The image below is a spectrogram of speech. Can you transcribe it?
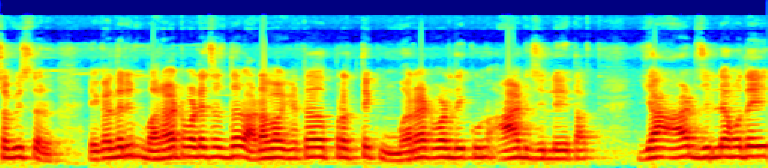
सविस्तर एकंदरीत मराठवाड्याचा जर आढावा घेतला प्रत्येक मराठवाड्यात एकूण आठ जिल्हे येतात. या आठ जिल्ह्यामध्ये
